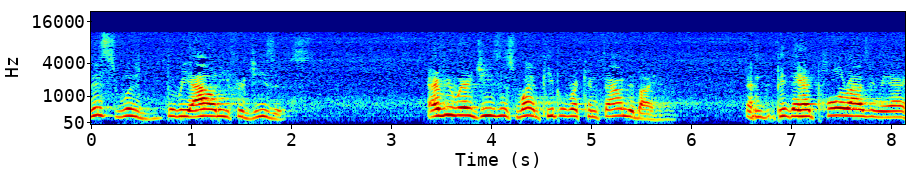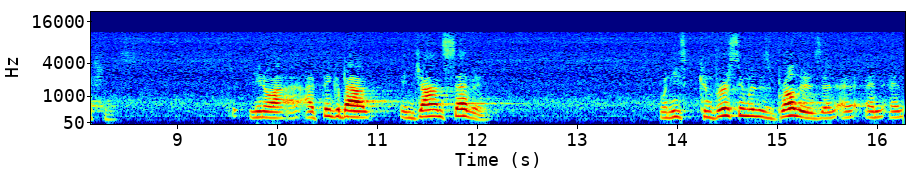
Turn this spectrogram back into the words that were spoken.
this was the reality for Jesus. Everywhere Jesus went, people were confounded by him. And they had polarizing reactions. You know, I, I think about in John 7, when he's conversing with his brothers, and, and, and,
